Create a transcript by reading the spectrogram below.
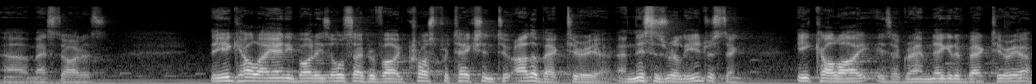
uh, mastitis. The E. coli antibodies also provide cross protection to other bacteria, and this is really interesting. E. coli is a gram-negative bacteria,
